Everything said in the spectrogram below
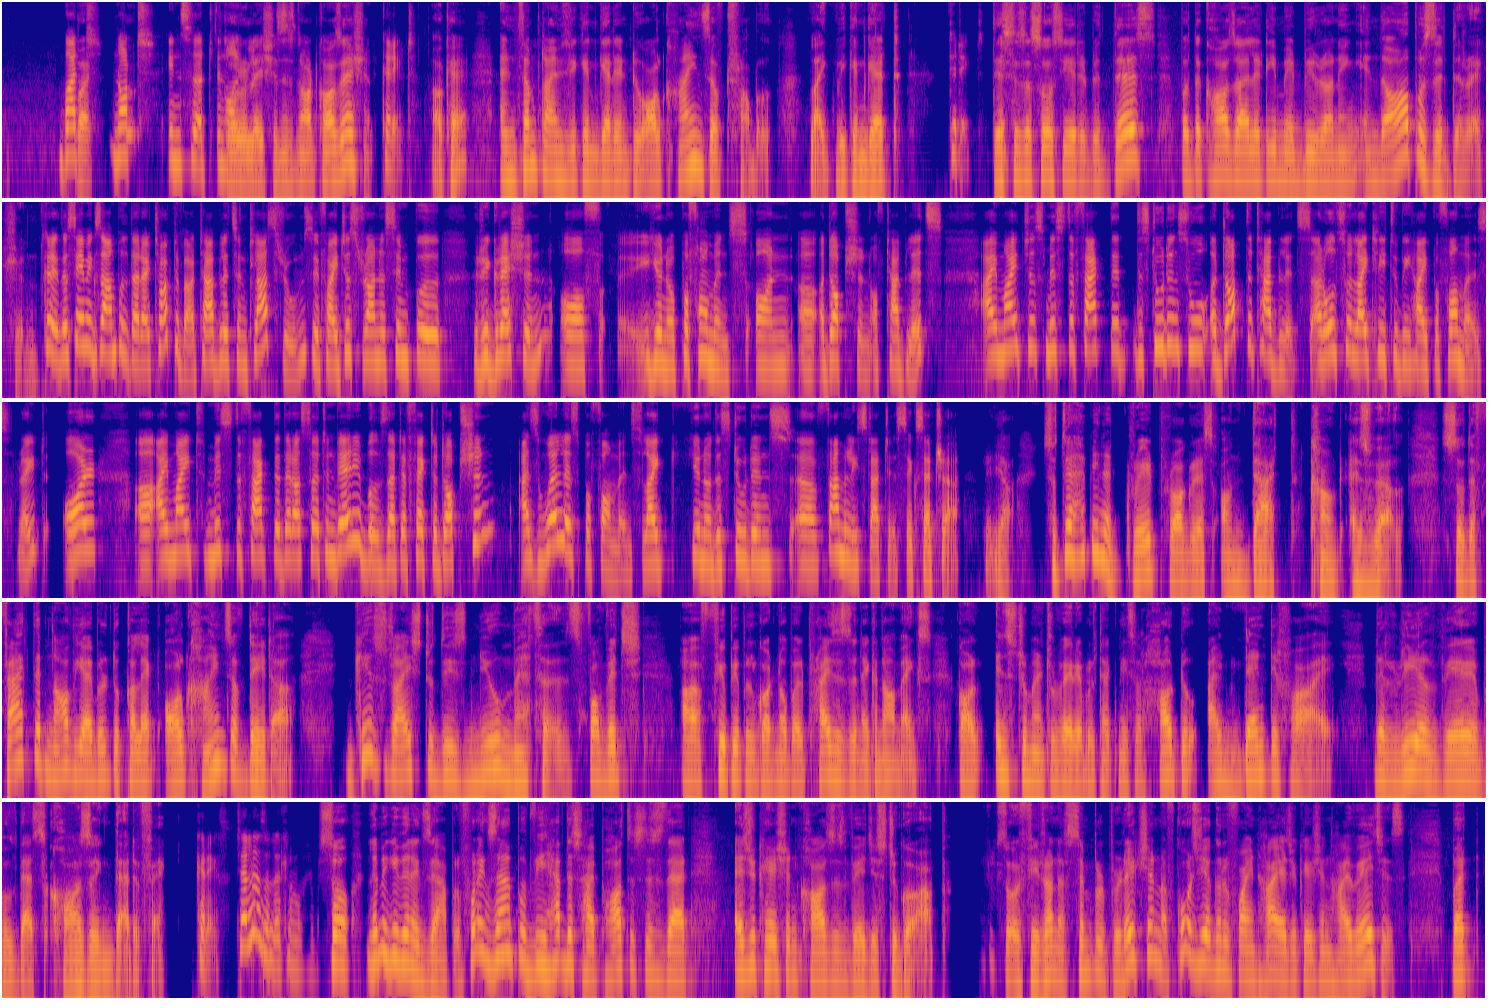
But, But not in certain Correlation is not causation. Correct. Okay. And sometimes we can get into all kinds of trouble. Like we can get Correct. this is associated with this, but the causality may be running in the opposite direction. Correct. The same example that I talked about, tablets in classrooms. If I just run a simple regression of, uh, you know, performance on uh, adoption of tablets, I might just miss the fact that the students who adopt the tablets are also likely to be high performers, right? Or uh, I might miss the fact that there are certain variables that affect adoption as well as performance, like, you know, the students' uh, family status, etc. Yeah. So there have been a great progress on that count as well. So the fact that now we are able to collect all kinds of data gives rise to these new methods for which a few people got Nobel Prizes in economics called instrumental variable techniques or how to identify the real variable that's causing that effect. Correct. Tell us a little more. So let me give you an example. For example, we have this hypothesis that education causes wages to go up. Mm-hmm. So if you run a simple prediction, of course you're going to find high education, high wages. But,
